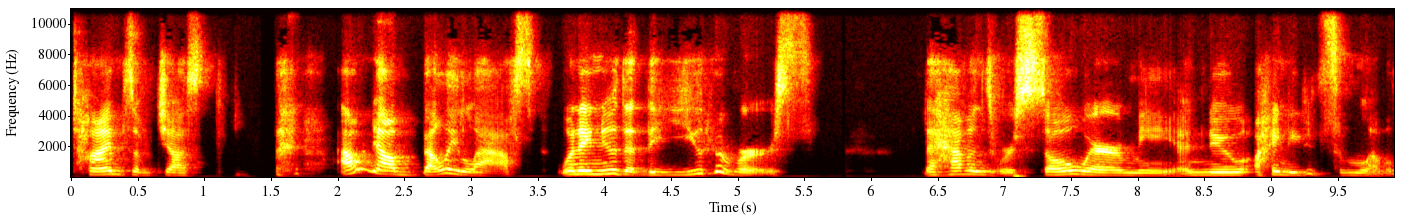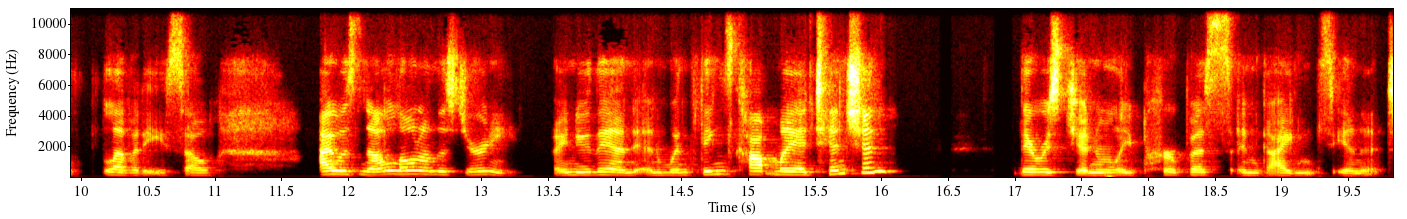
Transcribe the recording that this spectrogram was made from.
times of just out now belly laughs when I knew that the universe, the heavens were so aware of me and knew I needed some level, levity. So I was not alone on this journey. I knew then. And when things caught my attention, there was generally purpose and guidance in it.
